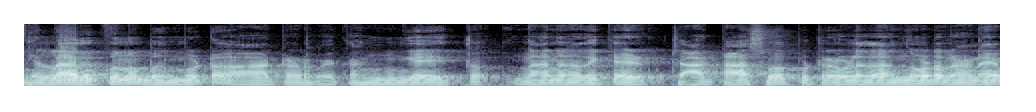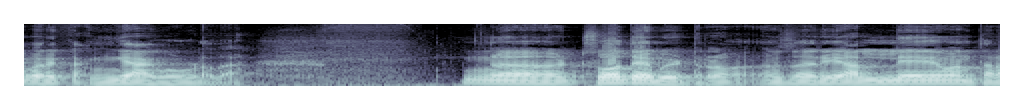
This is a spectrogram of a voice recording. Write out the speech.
ಎಲ್ಲದಕ್ಕೂ ಬಂದ್ಬಿಟ್ಟು ಆಟ ಆಡ್ಬೇಕು. ಹಂಗೆ ಇತ್ತು. ನಾನು ಅದಕ್ಕೆ ಚಾ ಟಾಸ್ ಓದ್ಬಿಟ್ರೆ ಒಳ್ಳೆದ? ನೋಡಿದ್ರೆ ಹಣೆ ಬರೋಕ್ಕೆ ಹಂಗೆ ಆಗೋಗ್ಬಿಡದ. ಸೋತೆ ಬಿಟ್ರು. ಸರಿ, ಅಲ್ಲೇ ಒಂಥರ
